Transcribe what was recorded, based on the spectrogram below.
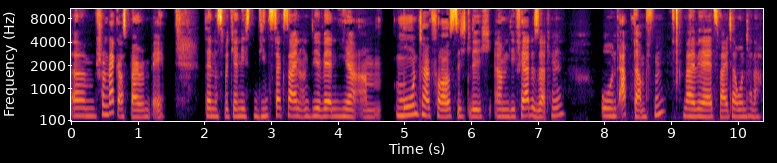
ähm, schon weg aus Byron Bay denn es wird ja nächsten Dienstag sein und wir werden hier am Montag voraussichtlich ähm, die Pferde satteln und abdampfen, weil wir jetzt weiter runter nach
